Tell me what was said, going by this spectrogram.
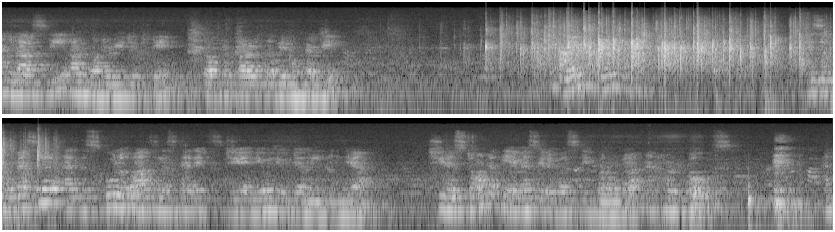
And lastly, our moderator today, Dr. Parul Dave Mukherji, is a professor at the School of Arts and Aesthetics, JNU, New Delhi, India. She has taught at the MS University Baroda and her books and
